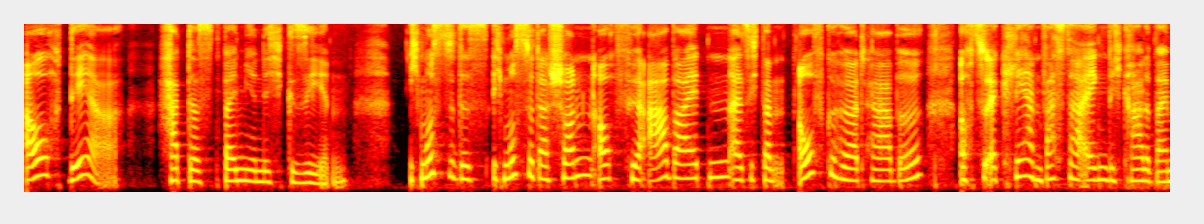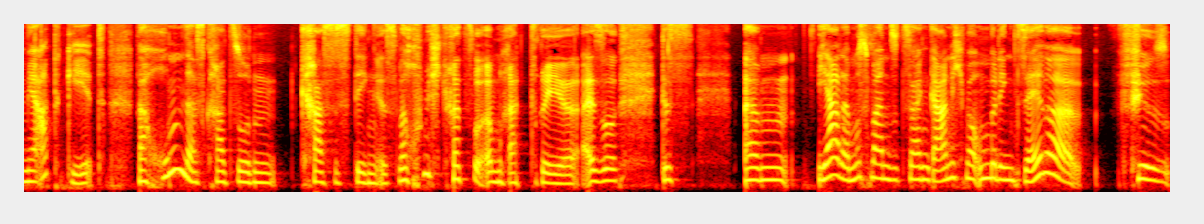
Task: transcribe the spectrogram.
auch der hat das bei mir nicht gesehen. Ich musste das, ich musste da schon auch für arbeiten, als ich dann aufgehört habe, auch zu erklären, was da eigentlich gerade bei mir abgeht, warum das gerade so ein krasses Ding ist, warum ich gerade so am Rad drehe. Also das, ähm, ja, da muss man sozusagen gar nicht mal unbedingt selber für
